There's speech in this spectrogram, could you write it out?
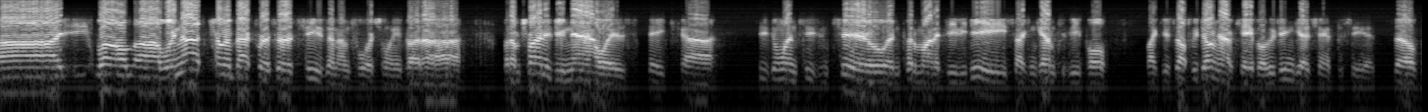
Uh, well, uh, we're not coming back for a third season, unfortunately. But uh, what I'm trying to do now is take uh, season one, season two, and put them on a DVD so I can get them to people like yourself who don't have cable, who didn't get a chance to see it. So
